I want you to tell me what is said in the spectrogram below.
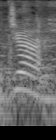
Rajan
